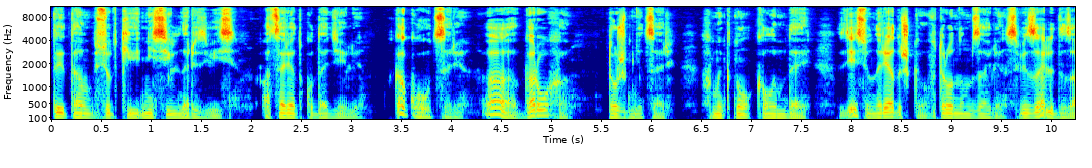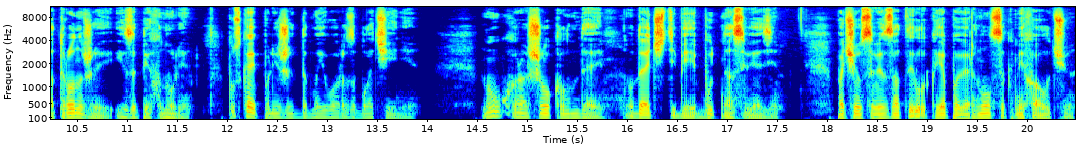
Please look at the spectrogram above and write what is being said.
Ты там все-таки не сильно резвись. А царят куда дели? «Какого царя? А, Гороха. Тоже мне царь», — хмыкнул Колымдай. «Здесь он рядышком, в тронном зале. Связали да за трон же и запихнули. Пускай полежит до моего разоблачения». «Ну, хорошо, Колымдай. Удачи тебе и будь на связи». Почесывая затылок, я повернулся к Михалычу.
